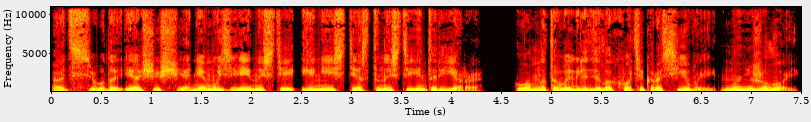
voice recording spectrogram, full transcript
Отсюда и ощущение музейности и неестественности интерьера. Комната выглядела хоть и красивой, но не жилой.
